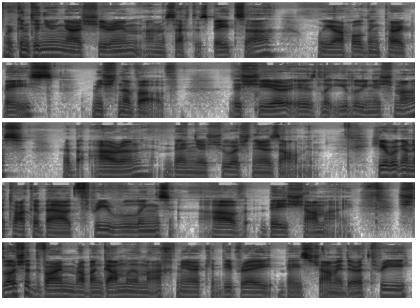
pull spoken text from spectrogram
We're continuing our shirim on Masechtas Beitza. We are holding Perik Beis, Mishnah Vav. This shir is Le'ilu Nishmas, Rabbi Aaron ben Yeshua Shner Zalman. Here we're going to talk about three rulings of Beis Shammai. Shlosha Dvarim Rabban Gamliel Machmir Divrei Beis Shammai. There are three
